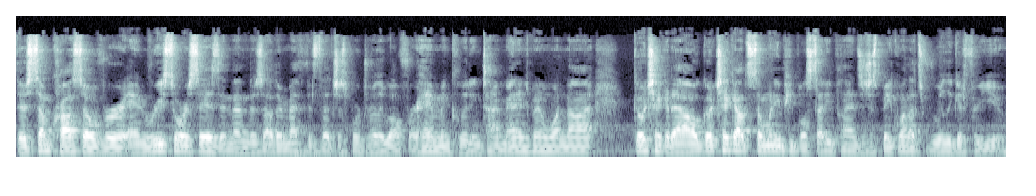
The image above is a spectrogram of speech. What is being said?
There's some crossover and resources, and then there's other methods that just worked really well for him, including time management and whatnot go check it out. Go check out so many people's study plans and just make one that's really good for you.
